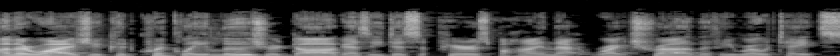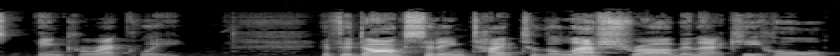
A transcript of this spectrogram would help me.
Otherwise, you could quickly lose your dog as he disappears behind that right shrub if he rotates incorrectly. If the dog's sitting tight to the left shrub in that keyhole,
